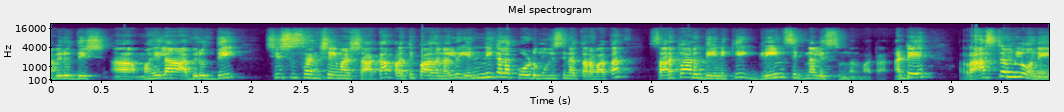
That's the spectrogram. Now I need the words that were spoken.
అభివృద్ధి మహిళా అభివృద్ధి శిశు సంక్షేమ శాఖ ప్రతిపాదనలు ఎన్నికల కోడ్ ముగిసిన తర్వాత సర్కారు దీనికి గ్రీన్ సిగ్నల్ ఇస్తుందన్నమాట. అంటే రాష్ట్రంలోనే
